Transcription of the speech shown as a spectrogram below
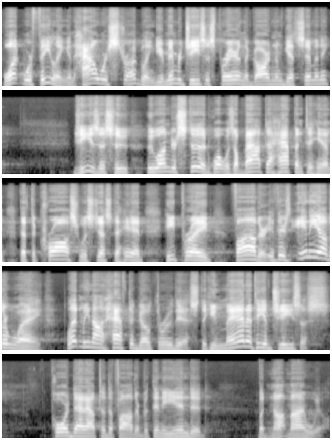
what we're feeling and how we're struggling. Do you remember Jesus' prayer in the Garden of Gethsemane? Jesus, who, who understood what was about to happen to him, that the cross was just ahead, he prayed, Father, if there's any other way, let me not have to go through this. The humanity of Jesus poured that out to the Father, but then he ended, but not my will,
